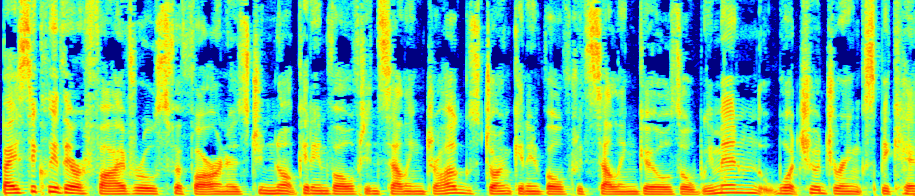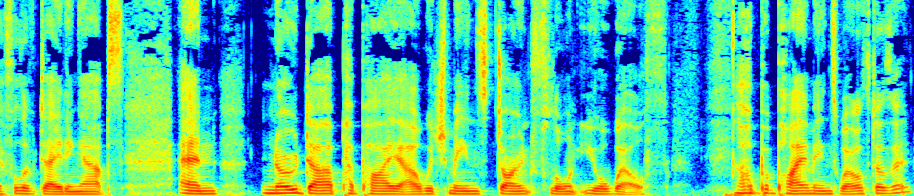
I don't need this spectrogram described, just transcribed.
Basically, there are five rules for foreigners do not get involved in selling drugs, don't get involved with selling girls or women, watch your drinks, be careful of dating apps, and no da papaya, which means don't flaunt your wealth. Oh, papaya means wealth, does it?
